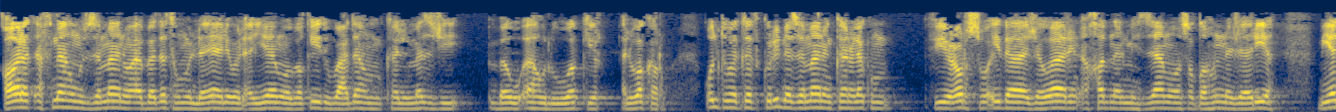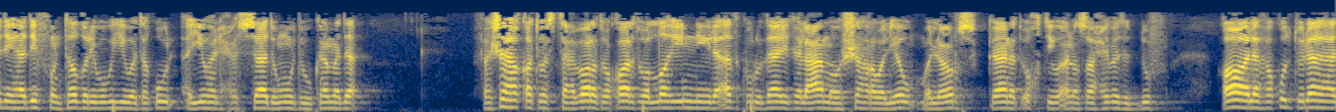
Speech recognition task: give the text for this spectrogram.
قالت أفناهم الزمان وأبدتهم الليالي والأيام وبقيت بعدهم كالمزج بوأه الوكر, الوكر. قلت هل تذكرين زمانا كان لكم في عرس وإذا جوار أخذنا المهزام وسطهن جارية؟ بيدها دف تضرب به وتقول أيها الحساد موتوا كمدا. فشهقت واستعبرت وقالت والله إني لأذكر ذلك العام والشهر واليوم والعرس كانت أختي وأنا صاحبة الدف. قال فقلت لها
